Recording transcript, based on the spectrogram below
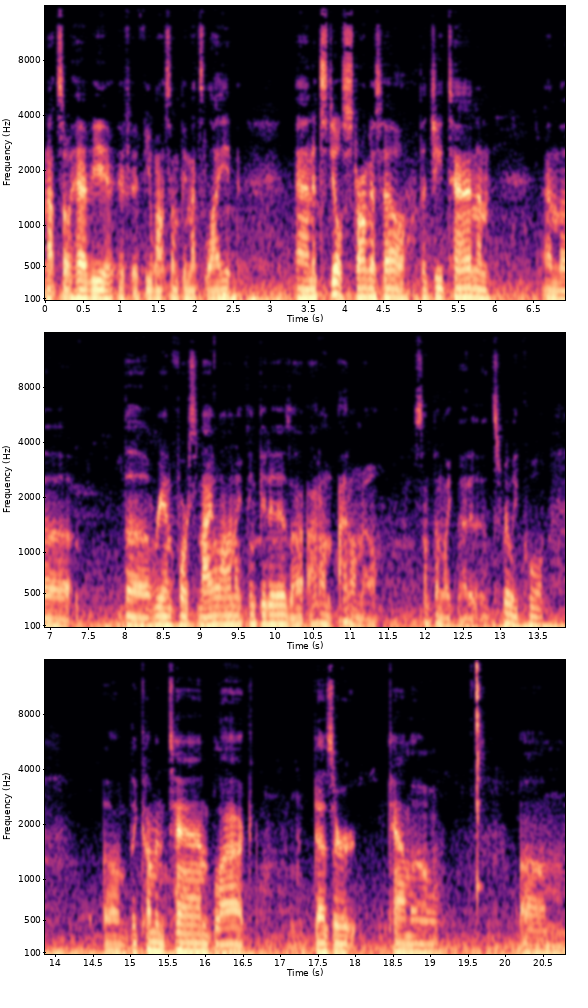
not so heavy if, if you want something that's light. And it's still strong as hell. The G10 and and the the reinforced nylon I think it is. I, I don't I don't know something like that. It, it's really cool. Um, they come in tan black desert camo um,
